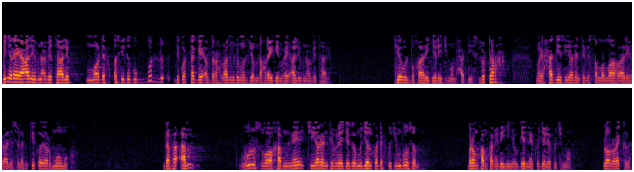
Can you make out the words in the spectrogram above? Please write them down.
bi ñu reyee ali ibnu abi taalib moo def xasida gu gudd di ko taggee abdurahmaan mi dumal jom ndax rey gim rey ali ibnu abi taalib teewul Buxaari jëlee ci moom xadis lu tax mooy xadis yonente bi sallallahu alayhi wa sallam ki ko yor muumu ko dafa am wurus woo xam ne ci yonente bi la jóge mu jël ko def ko ci mbuusam boroom xam-xam yi dañuy ñëw génne ko jëlee ko ci moom loolu rek la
